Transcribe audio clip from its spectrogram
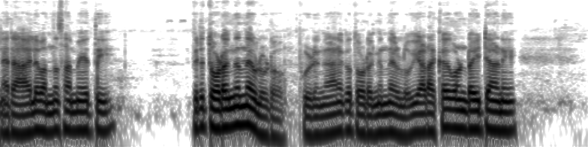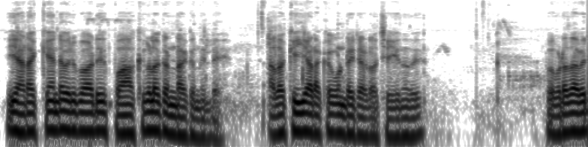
ഞാൻ രാവിലെ വന്ന സമയത്ത് ഇവർ തുടങ്ങുന്നേ ഉള്ളൂ കേട്ടോ. പുഴുങ്ങാനൊക്കെ തുടങ്ങുന്നേ ഉള്ളൂ. ഈ അടക്ക കൊണ്ടുപോയിട്ടാണ് ഈ അടക്കേന്റെ ഒരുപാട് പാക്കുകളൊക്കെ ഉണ്ടാക്കുന്നില്ലേ? അതൊക്കെ ഈ അടക്ക കൊണ്ടുപോയിട്ടാണോ ചെയ്യുന്നത്? അപ്പോൾ ഇവിടെ അവർ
